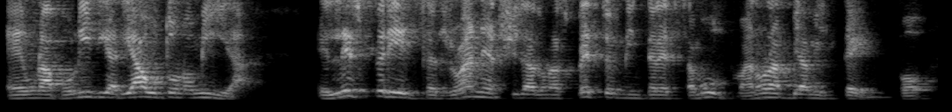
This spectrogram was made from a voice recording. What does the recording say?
è una politica di autonomia e l'esperienza, Giovanni ha citato un aspetto che mi interessa molto, ma non abbiamo il tempo,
